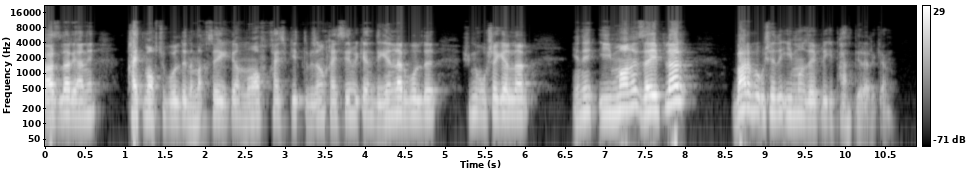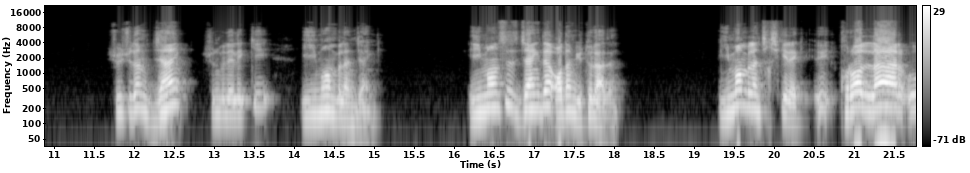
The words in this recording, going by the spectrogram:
ba'zilar ya'ni qaytmoqchi bo'ldi nima qilsak ekan munofiq qaytib ketdi biz ham qaytsak ekan deganlar bo'ldi. Shunga o'xshaganlar ya'ni iymoni zaiflar baribir o'sha yerda iymon zaifligi pand berar ekan. Shuning uchun ham jang shuni bilaylikki iymon bilan jang. Iymonsiz jangda odam yutiladi. Iymon bilan chiqish kerak. E, qurollar u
